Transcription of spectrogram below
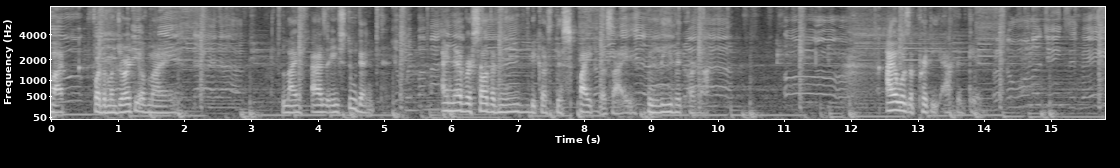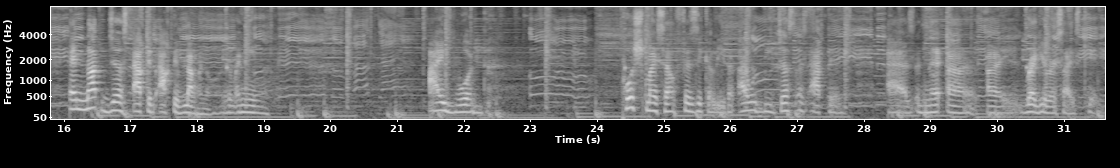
But for the majority of my life as a student, I never saw the need because despite the size, believe it or not, I was a pretty active kid. And not just active, active lang, ano. I mean, I would push myself physically that I would be just as active as a, uh, a regular sized kid.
